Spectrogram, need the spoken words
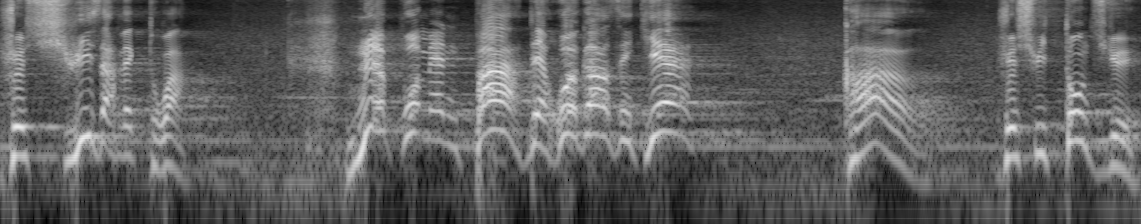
je suis avec toi. Ne promène pas des regards inquiets, car je suis ton Dieu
